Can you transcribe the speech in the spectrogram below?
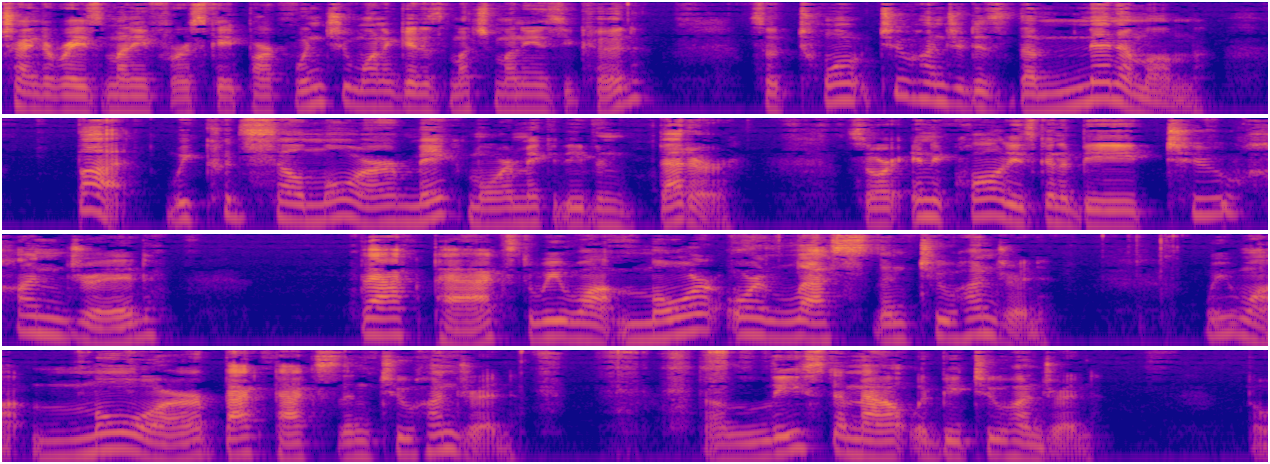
trying to raise money for a skate park, wouldn't you want to get as much money as you could? So 200 is the minimum, but we could sell more, make more, make it even better. So our inequality is going to be 200 backpacks. Do we want more or less than 200? We want more backpacks than 200. The least amount would be 200 but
